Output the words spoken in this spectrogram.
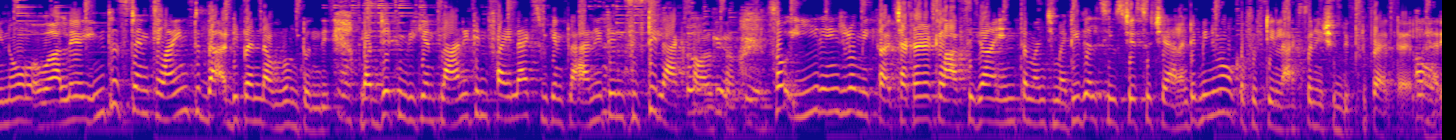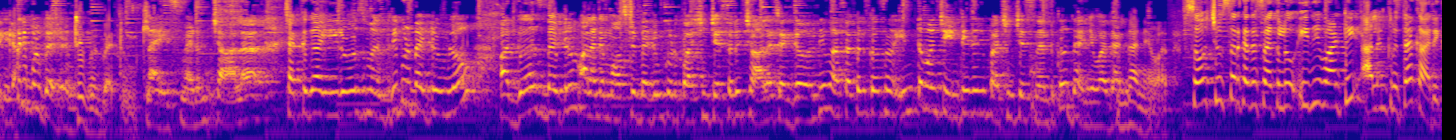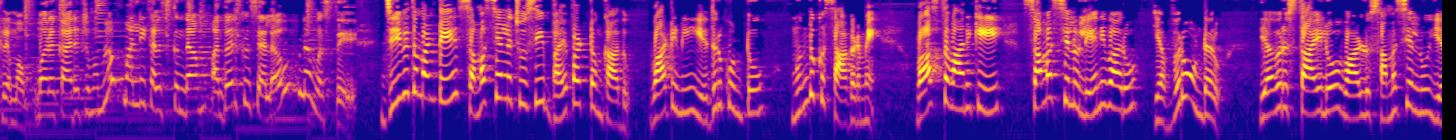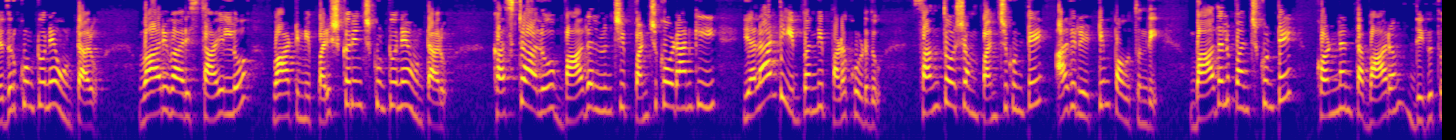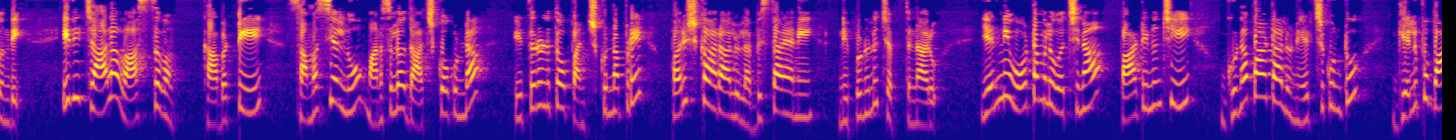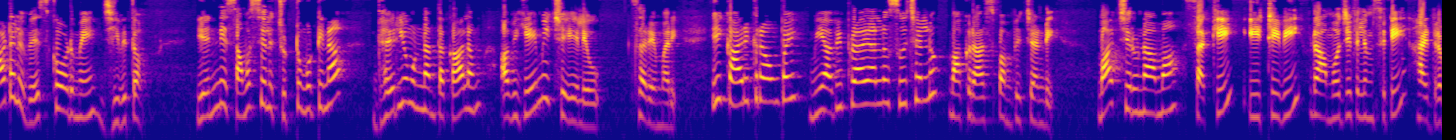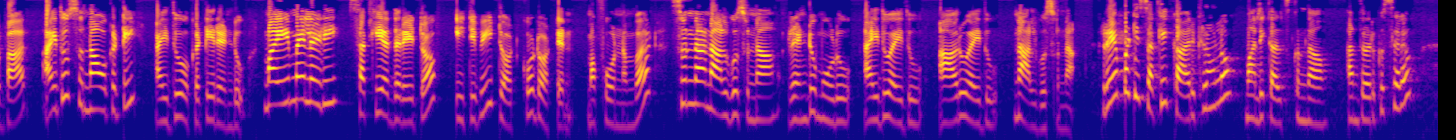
యూనో వాళ్ళ ఇంట్రెస్ట్ అండ్ క్లయింట్ డిపెండ్ అవ్వ ఉంటుంది budget we can plan it in five lakhs we can plan it in fifty lakhs also. So ఈ రేంజ్లో మీకు చక్కగా క్లాసీగా ఇంత మంచి మెటీరియల్స్ యూస్ చేస్తూ చేయాలంటే మినిమం ఒక fifteen lakhs you should be prepare Laharika. Triple bedroom triple bedroom nice madam చాలా చక్కగా ఈ రోజు మన త్రిపుల్ బెడ్రూమ్లో ఆ గర్ల్స్ బెడ్రూమ్ అలానే మాస్టర్ బెడ్రూమ్ కూడా పరిచయం చేశారు. చాలా చక్కగా ఉంది. మా సకల కోసం ఇంత మంచి ఇంటీరియర్ పరిచయం చేసినందుకు ధన్యవాదాలు. ధన్యవాదాలు. సో చూసారు కదా సకలు ఇది వాటి అలంకృత కార్యక్రమం. మరో కార్యక్రమంలో మళ్ళీ కలుసుకుందాం. అంతవరకు సెలవు. నమస్తే. జీవితం అంటే సమస్యలను చూసి భయపడటం కాదు. వాటిని ఎదుర్కొంటూ ముందుకు సాగడమే. వాస్తవానికి సమస్యలు లేనివారు ఎవ్వరూ ఉండరు. ఎవరు స్థాయిలో వాళ్ళు సమస్యలను ఎదుర్కొంటూనే ఉంటారు. వారి వారి స్థాయిల్లో వాటిని పరిష్కరించుకుంటూనే ఉంటారు. కష్టాలు బాధల నుంచి పంచుకోవడానికి ఎలాంటి ఇబ్బంది పడకూడదు. సంతోషం పంచుకుంటే అది రెట్టింపు అవుతుంది బాధలు పంచుకుంటే కొండంత భారం దిగుతుంది. ఇది చాలా వాస్తవం. కాబట్టి సమస్యలను మనసులో దాచుకోకుండా ఇతరులతో పంచుకున్నప్పుడే పరిష్కారాలు లభిస్తాయని నిపుణులు చెప్తున్నారు. ఎన్ని ఓటములు వచ్చినా వాటి నుంచి గుణపాఠాలు నేర్చుకుంటూ గెలుపు బాటలు వేసుకోవడమే జీవితం. ఎన్ని సమస్యలు చుట్టుముట్టినా ధైర్యం ఉన్నంత కాలం అవి ఏమీ చేయలేవు. సరే మరి ఈ కార్యక్రమంపై మీ అభిప్రాయాలను సూచనలు మాకు రాసి పంపించండి. మా చిరునామా Sakhi ETV Ramoji film city Hyderabad ఐదు సున్నా ఒకటి ఐదు ఒకటి రెండు. మా email ID Sakhi at the rate of ETV dot co dot in. మా ఫోన్ నంబర్ సున్నా నాలుగు సున్నా రెండు మూడు ఐదు ఐదు ఆరు ఐదు నాలుగు సున్నా. రేపటి సఖీ కార్యక్రమంలో మళ్ళీ కలుసుకుందాం. అంతవరకు సెలవు.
